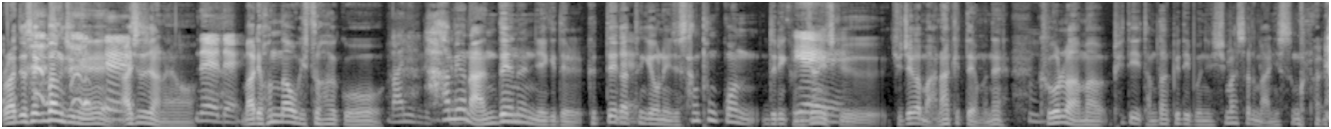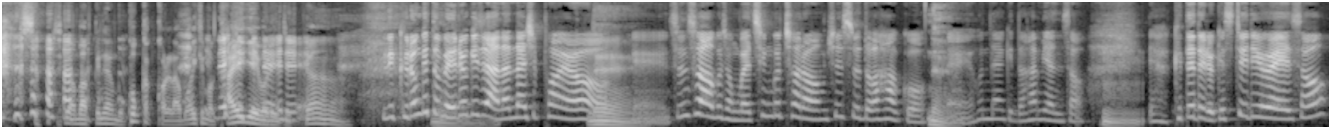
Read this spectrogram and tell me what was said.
라디오 생방 중에 네. 아시잖아요. 네, 네. 말이 헛나오기도 하고 많이. 하면 안 되는 얘기들 그때 네. 같은 경우는 이제 상품권들이 굉장히 예. 그 규제가 많았기 때문에 음. 그걸로 아마 PD 담당 PD 분이 심할서를 많이 쓴 걸로 알고 있어요. 제가 막 그냥 뭐 코카콜라 뭐 이렇게 막다 네, 얘기해 네, 버리니까 근데 그런 게또 네. 매력이지 않았나 싶어요. 네. 예, 순수하고 정말 친구처럼 실수도 하고 네. 네, 혼나기도 하면서 음. 야, 그때도 이렇게 스튜디오에서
